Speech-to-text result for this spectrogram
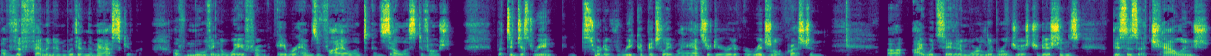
of the feminine within the masculine, of moving away from Abraham's violent and zealous devotion. But to just re- sort of recapitulate my answer to your original question, uh, I would say that in more liberal Jewish traditions, this is a challenge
